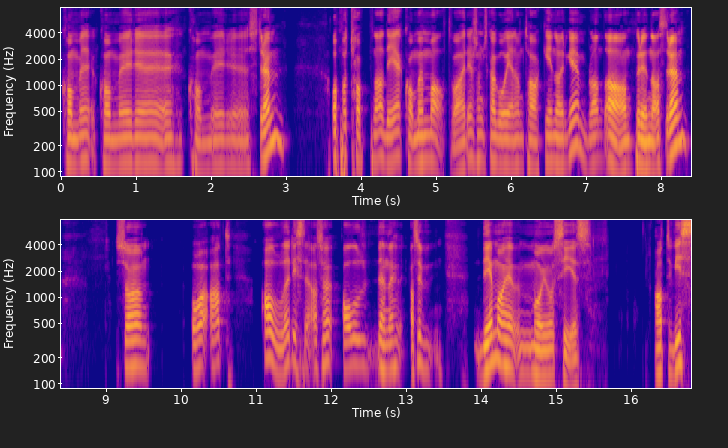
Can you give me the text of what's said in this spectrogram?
kommer, kommer, eh, kommer, strøm. Og på toppen av det kommer matvarer som skal gå gjennom taket i Norge, bl.a. pga. strøm. Så, og at alle disse Altså, all denne Altså, det må, må jo sies at hvis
